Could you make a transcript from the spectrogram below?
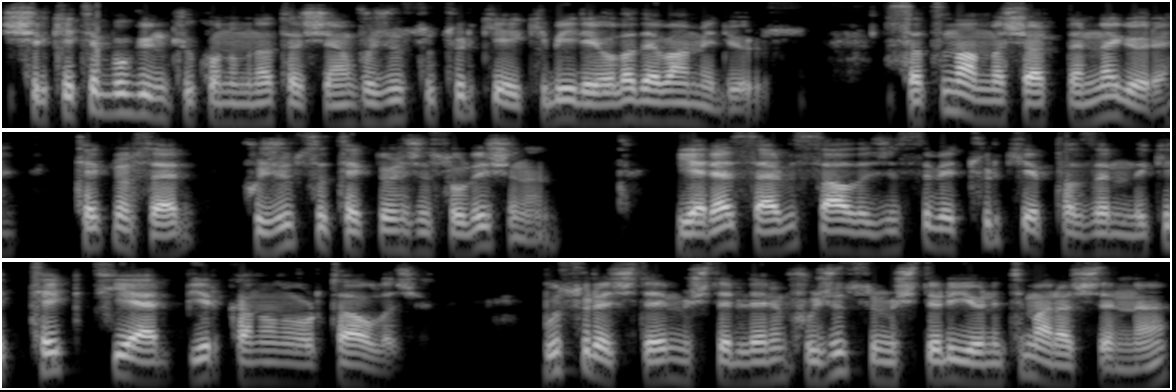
Şirketi bugünkü konumuna taşıyan Fujitsu Türkiye ekibiyle yola devam ediyoruz. Satın alma şartlarına göre Teknoser, Fujitsu Technology Solution'ın yerel servis sağlayıcısı ve Türkiye pazarındaki tek tier bir kanal ortağı olacak. Bu süreçte müşterilerin Fujitsu müşteri yönetim araçlarına,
